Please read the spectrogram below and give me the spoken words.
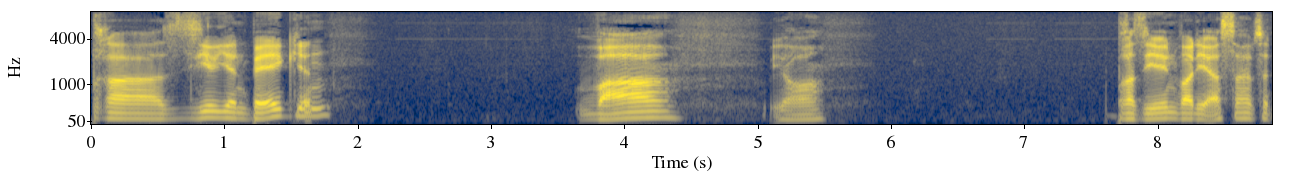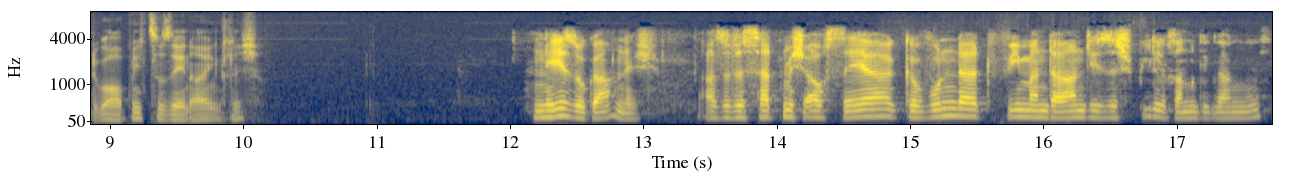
Brasilien, Belgien war, ja, Brasilien war die erste Halbzeit überhaupt nicht zu sehen eigentlich. Nee, so gar nicht. Also das hat mich auch sehr gewundert, wie man da an dieses Spiel rangegangen ist.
